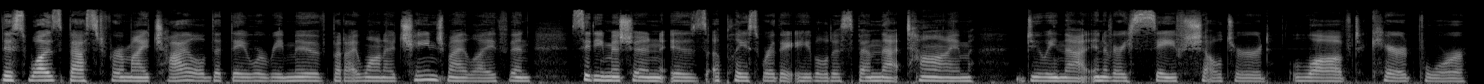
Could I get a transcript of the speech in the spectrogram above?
this was best for my child that they were removed, but I want to change my life. And City Mission is a place where they're able to spend that time doing that in a very safe, sheltered, loved, cared for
